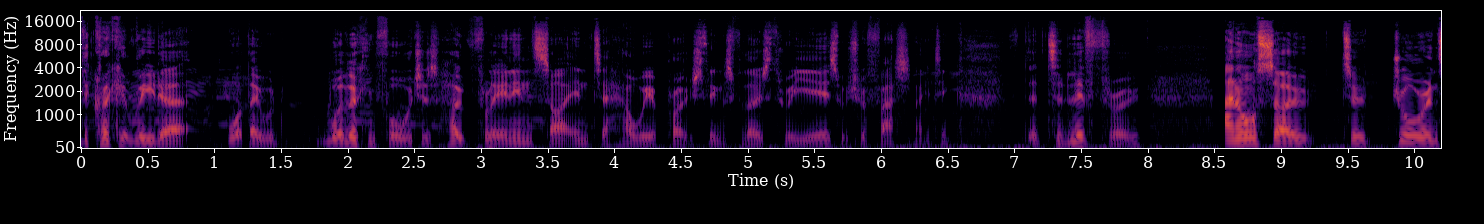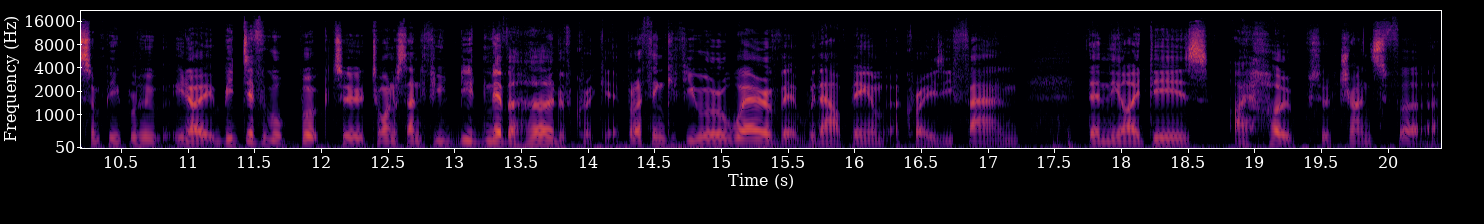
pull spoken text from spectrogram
the cricket reader what they would were looking for, which is hopefully an insight into how we approach things for those three years, which were fascinating uh, to live through, and also to draw in some people who, you know, it'd be a difficult book to, to understand if you, you'd never heard of cricket. But I think if you were aware of it without being a, a crazy fan, then the ideas, I hope, sort of transfer.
